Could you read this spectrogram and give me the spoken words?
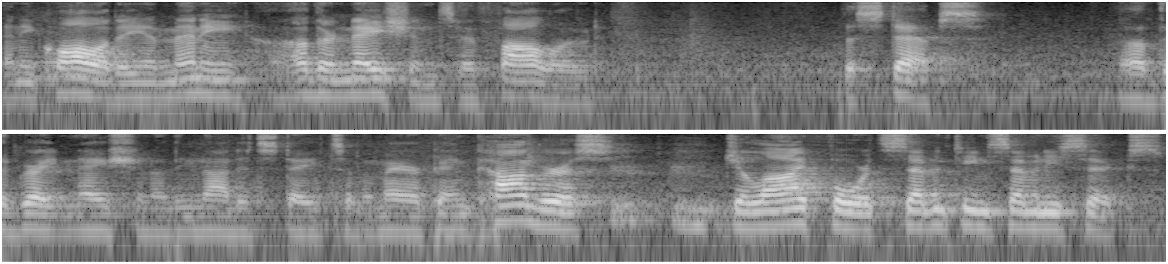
and equality, and many other nations have followed the steps of the great nation of the United States of America. In Congress, July 4th, 1776,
